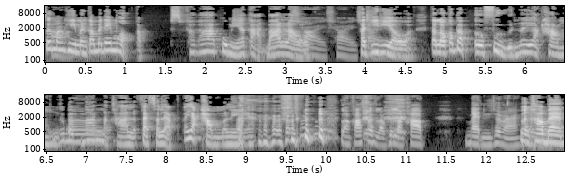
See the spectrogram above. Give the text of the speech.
ซึ่งบางทีมันก็ไม่ได้เหมาะกับ สภาพภูมิอากาศบ้านเราใช่ใช่ซะทีเดียวอะ แต่เราก็แบบเออฝืนเลยอยากทำก็แบบบ้านหลังคา flat slab ก็อยากทำอะไรเงี้ยหลังคา flat slab คือหลังคา แบนใช่ไหมหลังคาแบน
